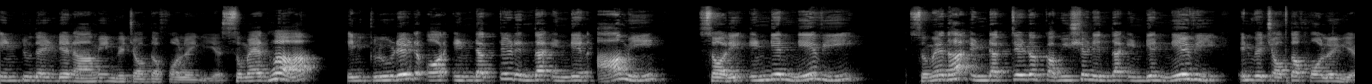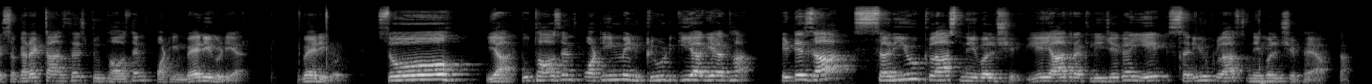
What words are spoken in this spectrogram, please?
into the Indian army in which of the following year Sumedha included or inducted in the Indian army sorry Indian navy Sumedha inducted or commission in the Indian navy in which of the following year so correct answer two thousand fourteen very good year very good so yeah two thousand fourteen में इंक्लूड किया गया था. It is Saryu class naval ship ये याद रख लीजिएगा, ये सरयू क्लास नेवल शिप है आपका.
